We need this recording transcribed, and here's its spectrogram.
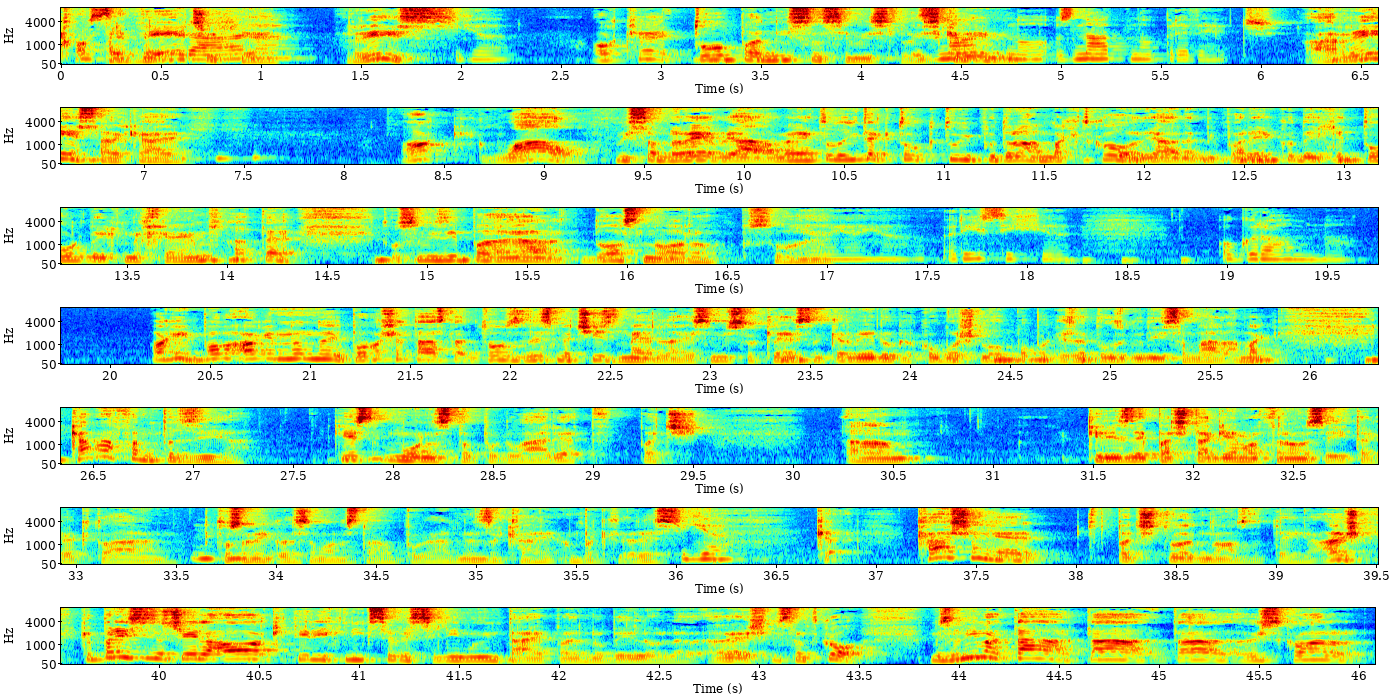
Preveč jih je, res. Ja. Okay, to pa nisem si mislil. Znatno, znatno preveč. A res, ali kaj? Okay, wow, mislim, da vem, ja, je to tako tok tuj področje, ampak tako, ja, da bi pa rekel, da jih je toliko, da jih ne hendlate, to se mi zdi pa, ja, dosti noro po svoje. Ja, ja, ja, res jih je ogromno. Okay, pa, okay, no, no, pa še ta, to zdaj smo čist zmedla, jaz sem mislil, da sem kar vedel, kako bo šlo, pa pa se to zgodi samo malo. Ampak kaj ima fantazija? Kje se moramo s to pogovarjati? Pač, um, ker je zdaj pač ta Game of Thrones itak aktualen. Mm -hmm. To sem rekel, da se moramo s tabo pogovarjati, ne zakaj, ampak res. Ja. Kakšen je pač to odnos do tega? Veš, prej si začela, o katerih knjig se veselimo in taj pa je Nobelov. Veš, mislim, tako. Me zanima ta, ta, ta veš, skoraj,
